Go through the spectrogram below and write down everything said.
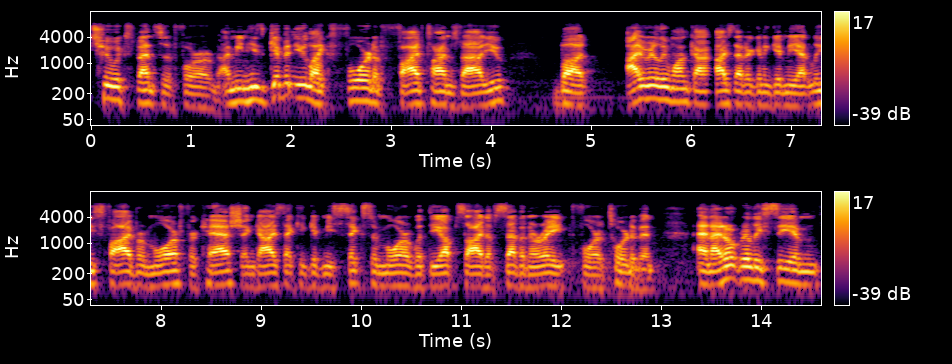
too expensive for him. I mean, he's given you like four to five times value, but I really want guys that are going to give me at least five or more for cash and guys that can give me six or more with the upside of seven or eight for a tournament. And I don't really see him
